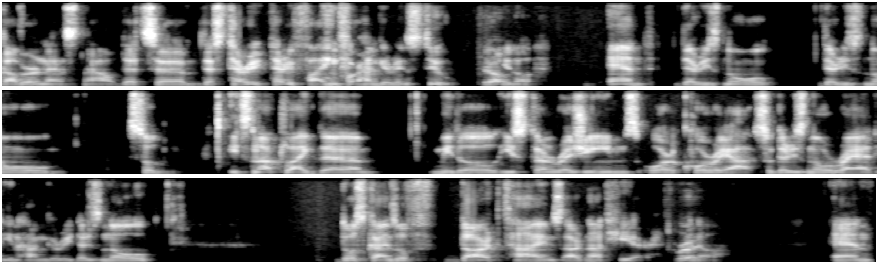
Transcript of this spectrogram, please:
governance now. That's uh, that's ter- terrifying for Hungarians too. Yeah. You know, and there is no there is no so it's not like the Middle Eastern regimes or Korea. So there is no red in Hungary. There is no those kinds of dark times are not here. Right. You know? And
